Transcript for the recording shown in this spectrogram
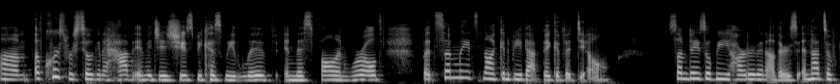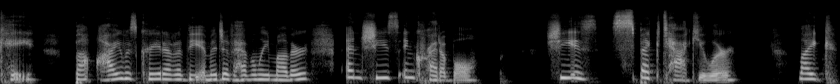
Um, of course, we're still going to have image issues because we live in this fallen world, but suddenly it's not going to be that big of a deal. Some days will be harder than others, and that's okay. But I was created out of the image of Heavenly Mother, and she's incredible. She is spectacular. Like,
